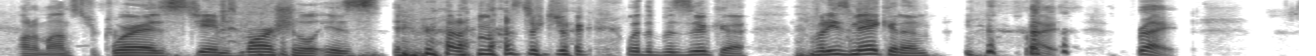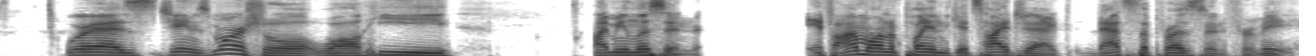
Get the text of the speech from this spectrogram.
on a monster truck. Whereas James Marshall is on a monster truck with a bazooka, but he's making them. right, right. Whereas James Marshall, while he, I mean, listen, if I'm on a plane that gets hijacked, that's the president for me.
